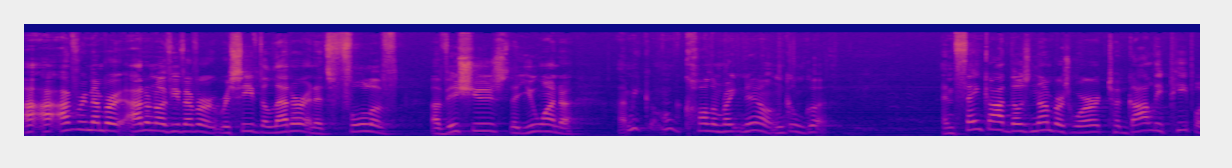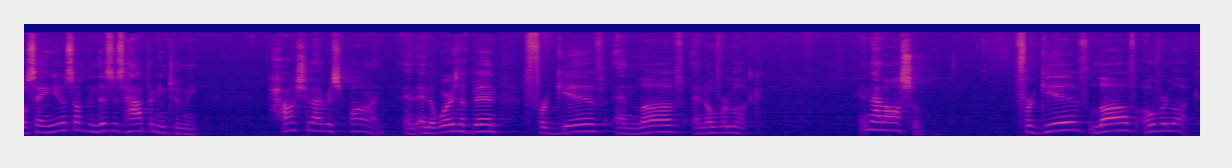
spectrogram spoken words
I, remember, I don't know if you've ever received a letter and it's full of, of issues that you want to, I mean, I'm going to call them right now and go, go and thank God those numbers were to godly people saying, you know something, this is happening to me. How should I respond? And, and the words have been forgive and love and overlook. Isn't that awesome? Forgive, love, overlook.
